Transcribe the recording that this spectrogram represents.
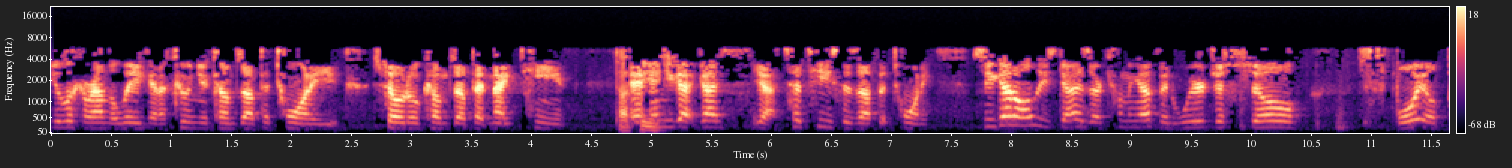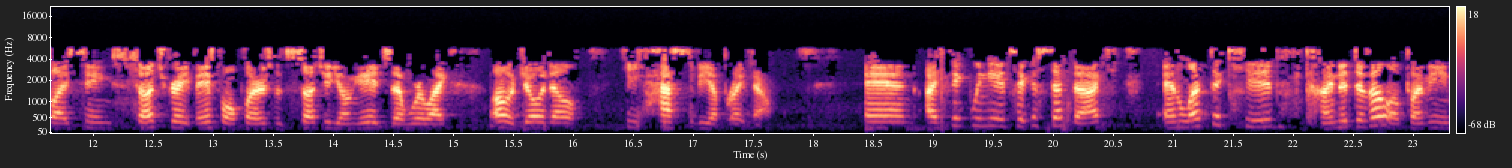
you look around the league, and Acuna comes up at 20, Soto comes up at 19, Tatis. and, and you got guys, yeah, Tatis is up at 20. So you got all these guys that are coming up, and we're just so spoiled by seeing such great baseball players at such a young age that we're like, oh, Jo Adell, he has to be up right now. And I think we need to take a step back and let the kid kind of develop. I mean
